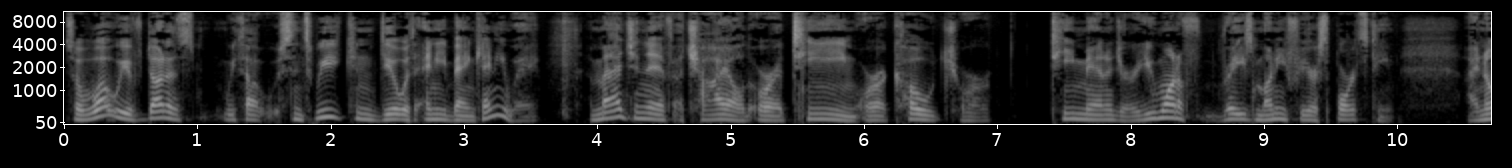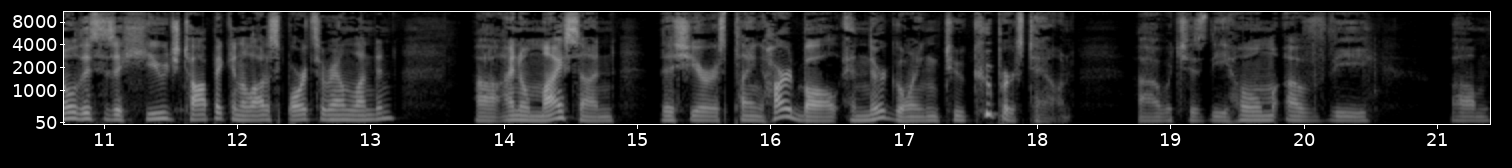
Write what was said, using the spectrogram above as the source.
So what we've done is we thought since we can deal with any bank anyway, imagine if a child or a team or a coach or team manager, you want to raise money for your sports team. I know this is a huge topic in a lot of sports around London. Uh, I know my son this year is playing hardball, and they're going to Cooperstown, uh, which is the home of the um,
